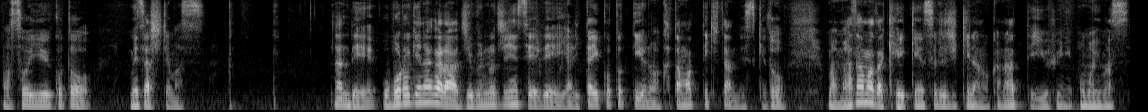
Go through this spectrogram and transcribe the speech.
まあ、そういうことを目指してます。なんでおぼろげながら自分の人生でやりたいことっていうのは固まってきたんですけど、まあ、まだまだ経験する時期なのかなっていうふうに思います。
